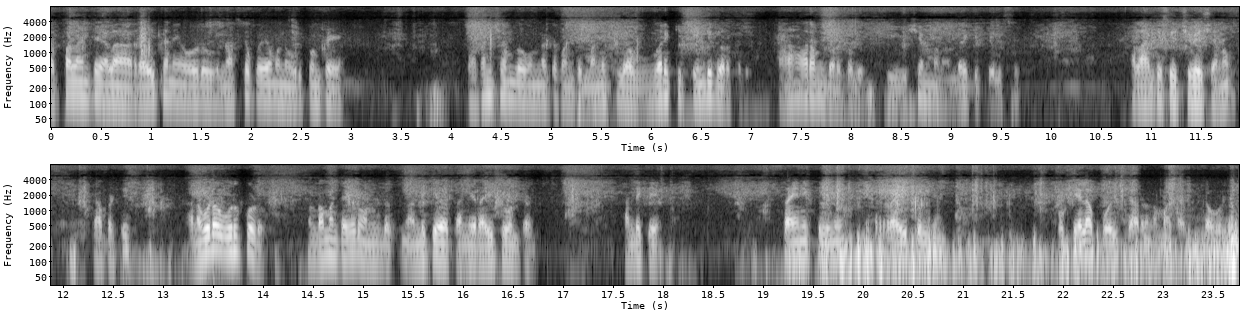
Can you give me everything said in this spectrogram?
చెప్పాలంటే అలా రైతు అనేవాడు నష్టపోయామని ఊరుకుంటే ప్రపంచంలో ఉన్నటువంటి మనుషులు ఎవ్వరికి తిండి దొరకదు ఆహారం దొరకదు. ఈ విషయం మనందరికీ తెలుసు. అలాంటి సిచ్యువేషను. కాబట్టి తను కూడా ఊరుకోడు ఉండమంటే కూడా ఉండడు. అందుకే తన్ని రైతు ఉంటాడు అందుకే సైనికుల్ని రైతుల్ని ఒకేలా పోల్చారు అన్నమాట కవులు.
